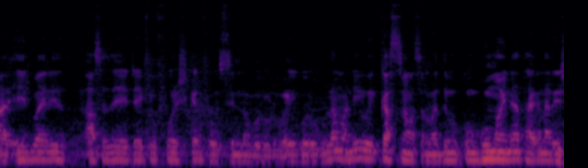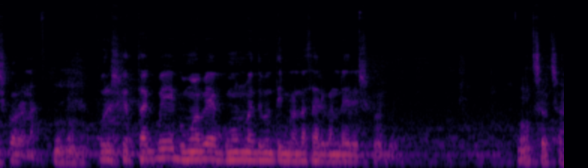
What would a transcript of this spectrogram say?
আর এর বাইরে আছে যে এটা একটু পরিষ্কার পরিচ্ছন্ন গরু এই গরুগুলা মানে ওই কাঁচরা মাছের মাধ্যমে ঘুমায় না থাকে না রেস্ট করে না। পরিষ্কার থাকবে ঘুমাবে এক ঘুমের মাধ্যমে তিন ঘণ্টা চার ঘন্টায় রেস্ট করবে। আচ্ছা আচ্ছা।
